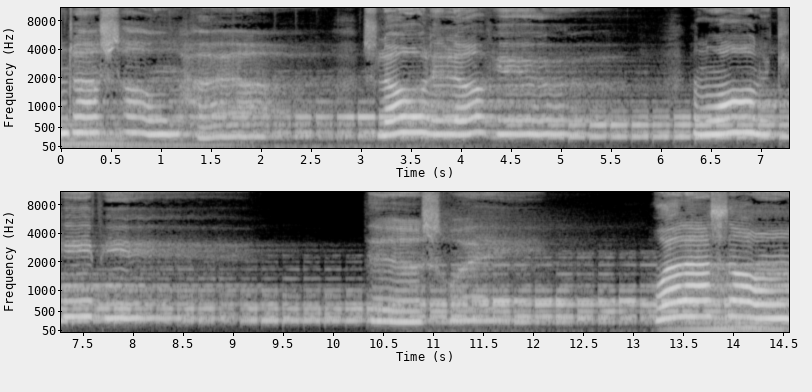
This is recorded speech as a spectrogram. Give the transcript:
wander some somehow slowly love you and wanna keep you this way. Well, I saw.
